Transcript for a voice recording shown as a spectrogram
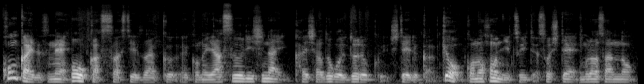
今回ですねフォーカスさせていただくこの安売りしない会社はどこで努力しているか今日この本についてそして村尾さんの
